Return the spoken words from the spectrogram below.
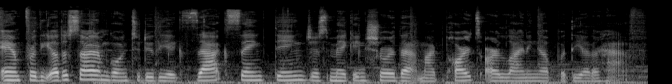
And for the other side, I'm going to do the exact same thing, just making sure that my parts are lining up with the other half.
